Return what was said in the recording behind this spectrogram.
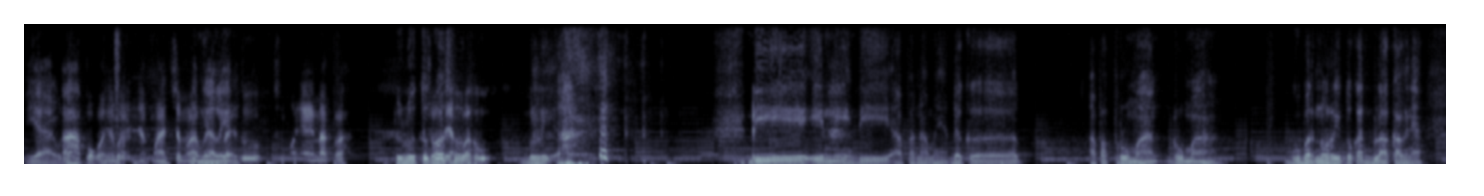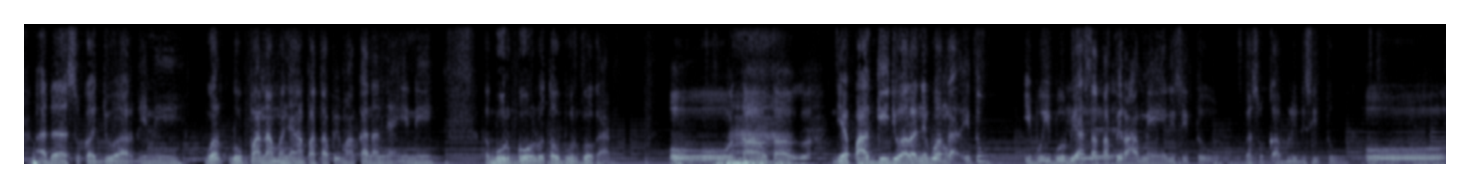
Iya udah. ah pokoknya banyak macam lah pempek tuh semuanya enak lah Dulu tuh gue kecuali yang bahu beli di ini di apa namanya deket apa perumahan rumah gubernur itu kan belakangnya ada suka jual ini. Gue lupa namanya apa tapi makanannya ini burgo. Lu tau burgo kan? Oh Nah. tahu tahu gua Dia pagi jualannya gua nggak itu ibu-ibu biasa Iya. tapi rame di situ. Gue suka beli di situ. oh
